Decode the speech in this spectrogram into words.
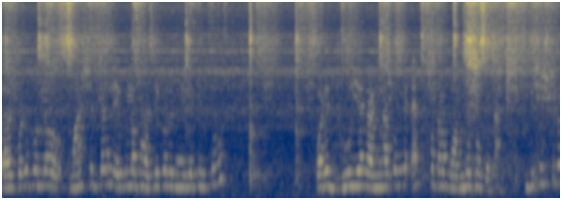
তারপরে হলো মাছের ডাল, এগুলো ভাজি করে নিলে কিন্তু পরে ধুইয়ে রান্না করলে এক ফোঁটাও গন্ধ থাকে না। বিশেষ করে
